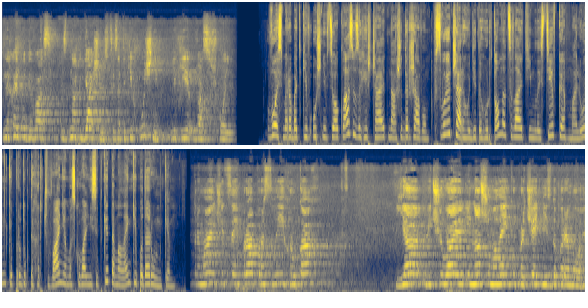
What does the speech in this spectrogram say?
нехай буде вас знак вдячності за таких учнів, які у вас в школі. Восьмеро батьків учнів цього класу захищають нашу державу. В свою чергу діти гуртом надсилають їм листівки, малюнки, продукти харчування, маскувальні сітки та маленькі подарунки. Тримаючи цей прапор в своїх руках, я відчуваю і нашу маленьку причетність до перемоги.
